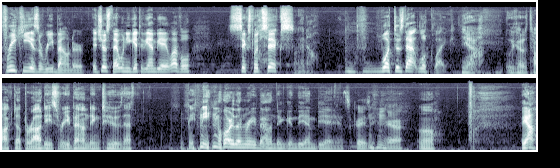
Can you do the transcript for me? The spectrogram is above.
freaky as a rebounder. It's just that when you get to the NBA level, six foot six, I know. what does that look like? Yeah. We could have talked up Roddy's rebounding too. That we need more than rebounding in the NBA. It's crazy. Yeah. Oh. Yeah.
